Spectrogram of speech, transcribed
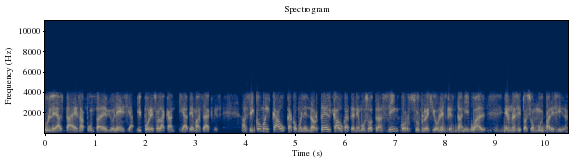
lealtades a punta de violencia y por eso la cantidad de masacres. Así como el Cauca, como en el norte del Cauca, tenemos otras cinco subregiones que están igual en una situación muy parecida.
